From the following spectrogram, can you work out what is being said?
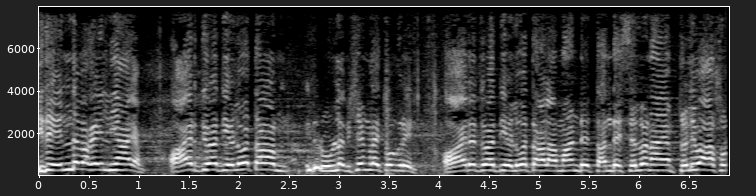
இது எந்த வகையில் நியாயம்? ஆயிரத்தி தொள்ளாயிரத்தி எழுபத்தாறாம் இதில் உள்ள விஷயங்களை சொல்கிறேன். ஆயிரத்தி தொள்ளாயிரத்தி எழுபத்தாறாம் ஆண்டு தந்தை செல்வநாயகம் தெளிவாக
